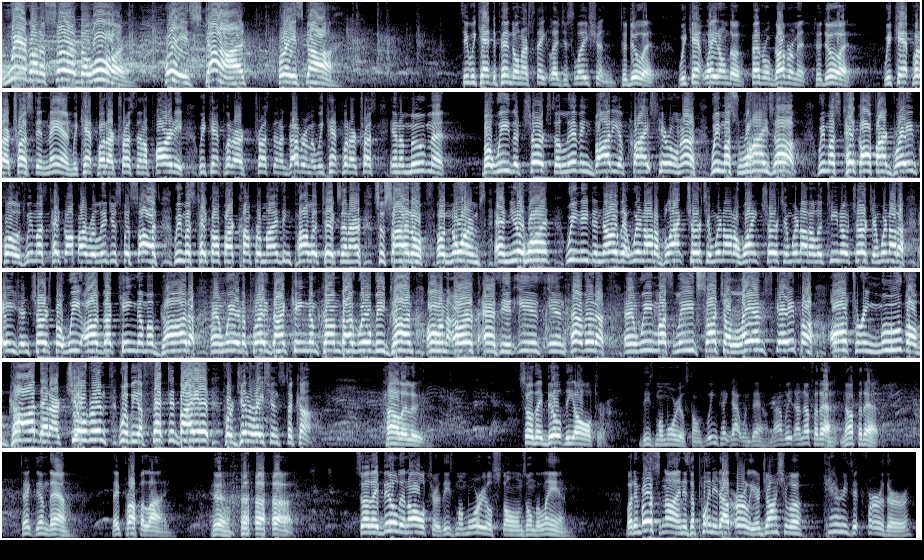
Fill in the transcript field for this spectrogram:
we're going to serve the Lord. Praise God. Praise God. See, we can't depend on our state legislation to do it. We can't wait on the federal government to do it. We can't put our trust in man. We can't put our trust in a party. We can't put our trust in a government. We can't put our trust in a movement. But we, the church, the living body of Christ here on earth, we must rise up. We must take off our grave clothes. We must take off our religious facades. We must take off our compromising politics and our societal uh, norms. And you know what? We need to know that we're not a black church and we're not a white church and we're not a Latino church and we're not an Asian church, but we are the kingdom of God. And we are to pray, Thy kingdom come, Thy will be done on earth as it is in heaven. And we must leave such a landscape uh, altering move of God that our children will be affected by it for generations to come. Hallelujah. So they built the altar, these memorial stones. We can take that one down. Now, we, enough of that. Enough of that. Take them down. They prophesied. Yeah. so they build an altar, these memorial stones on the land. But in verse 9, as I pointed out earlier, Joshua carries it further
